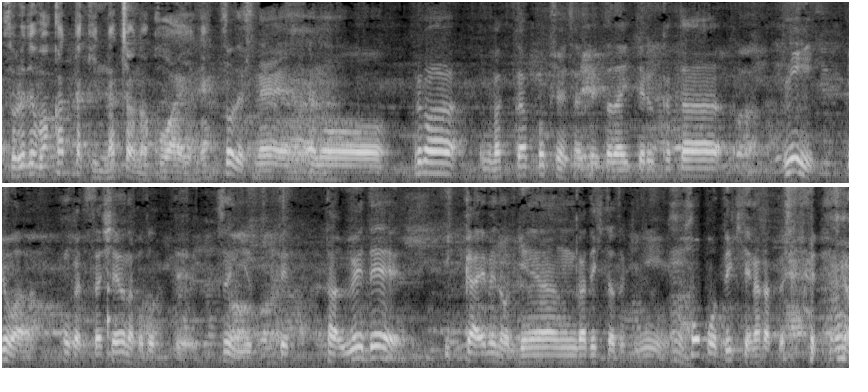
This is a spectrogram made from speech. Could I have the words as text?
それで分かった気になっちゃうのは怖いよね。そうですね。あのこれはバックアップオプションにさせていただいてる方に要は今回伝えしたようなことって常に言ってた上で1回目の原案ができた時に、ほぼできてなかったじゃないですか、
